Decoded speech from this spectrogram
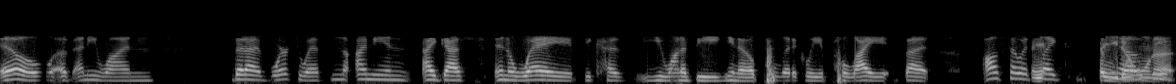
ill of anyone that I've worked with. I mean, I guess in a way because you want to be, you know, politically polite, but also it's And- like And you, you know, don't want to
